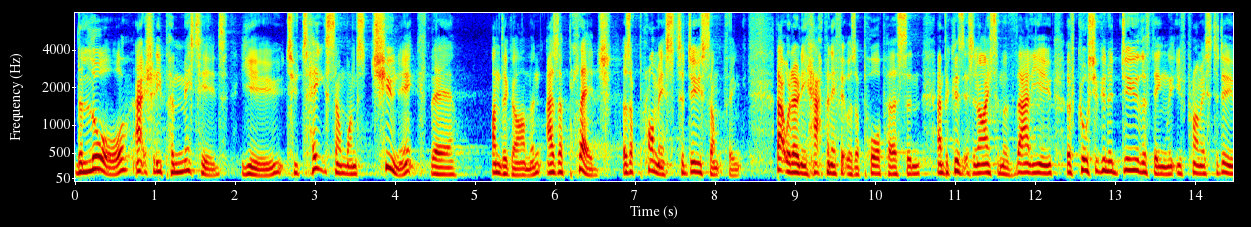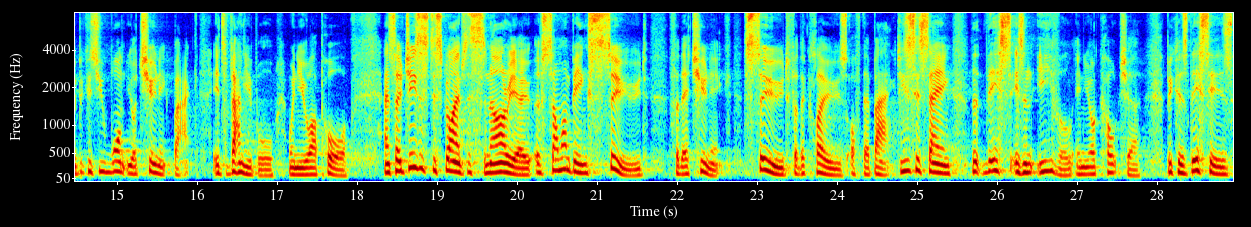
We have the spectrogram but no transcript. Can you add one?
The law actually permitted you to take someone's tunic, their undergarment as a pledge, as a promise to do something. That would only happen if it was a poor person. And because it's an item of value, of course, you're going to do the thing that you've promised to do because you want your tunic back. It's valuable when you are poor. And so Jesus describes this scenario of someone being sued for their tunic, sued for the clothes off their back. Jesus is saying that this is an evil in your culture because this is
